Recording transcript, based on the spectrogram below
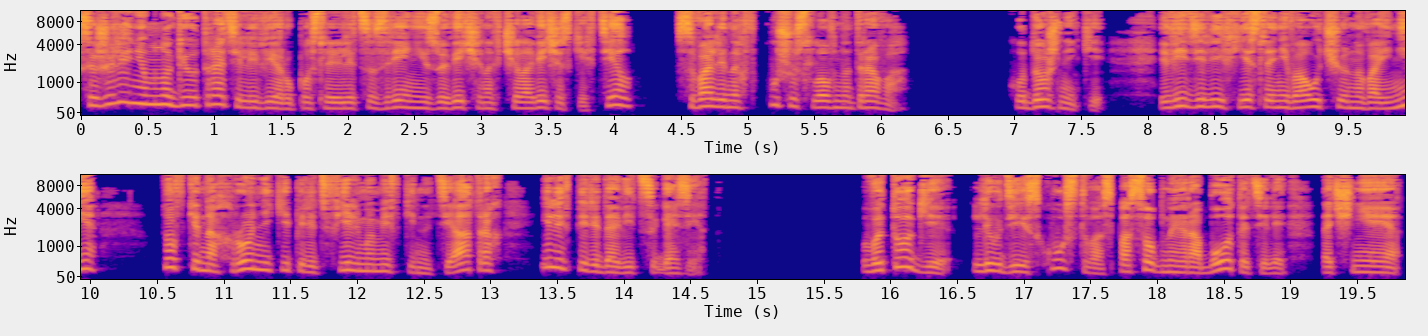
К сожалению, многие утратили веру после лицезрения изувеченных человеческих тел, сваленных в кучу словно дрова. Художники видели их, если не воочию на войне, то в кинохронике перед фильмами в кинотеатрах или в передовице газет. В итоге люди искусства, способные работать или, точнее,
